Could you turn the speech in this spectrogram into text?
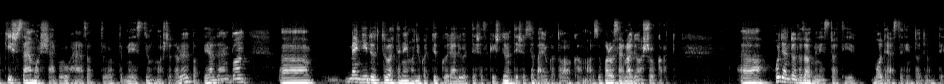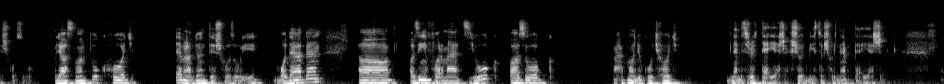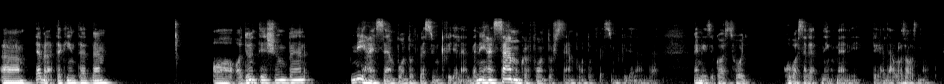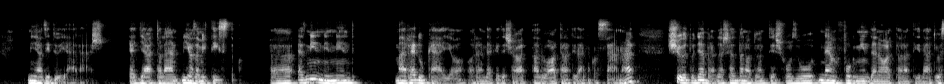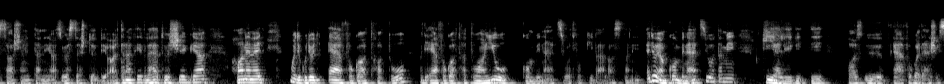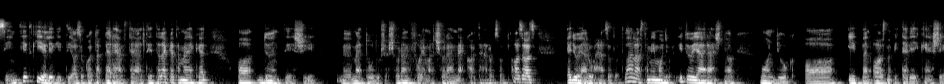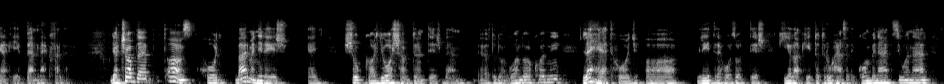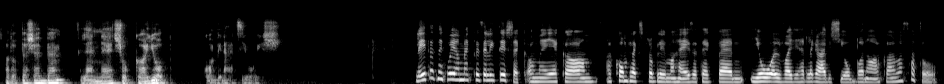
kis számosságú ruházatot néztünk most az előbb a példánkban, mennyi időt tölteném mondjuk a tükör előtt, és ezek is döntési szabályokat alkalmazok? Valószínűleg nagyon sokat. Hogyan dönt az administratív modell szerint a döntéshozó? Ugye azt mondtuk, hogy ebben a döntéshozói modellben a, az információk azok, hát mondjuk úgy, hogy nem biztos, hogy teljesek, sőt biztos, hogy nem teljesek. Ebben a tekintetben a, a döntésünkben néhány szempontot veszünk figyelembe, néhány számunkra fontos szempontot veszünk figyelembe. Megnézzük azt, hogy hova szeretnénk menni például az aznap. Mi az időjárás? Egyáltalán mi az, ami tiszta? Ez mind-mind-mind már redukálja a rendelkezésre álló alternatíváknak a számát, Sőt, hogy ebben az esetben a döntéshozó nem fog minden alternatívát összehasonlítani az összes többi alternatív lehetőséggel, hanem egy mondjuk úgy, hogy elfogadható, vagy elfogadhatóan jó kombinációt fog kiválasztani. Egy olyan kombinációt, ami kielégíti az ő elfogadási szintjét, kielégíti azokat a peremfeltételeket, amelyeket a döntési metódusa során, folyamat során meghatározott. Azaz egy olyan ruházatot választ, ami mondjuk az időjárásnak, mondjuk a éppen aznapi tevékenységnek éppen megfelel. Ugye a csapda az, hogy bármennyire is egy sokkal gyorsabb döntésben tudunk gondolkodni, lehet, hogy a létrehozott és kialakított ruházati kombinációnál adott esetben lenne egy sokkal jobb kombináció is. Léteznek olyan megközelítések, amelyek a, a komplex probléma helyzetekben jól, vagy hát legalábbis jobban alkalmazható?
